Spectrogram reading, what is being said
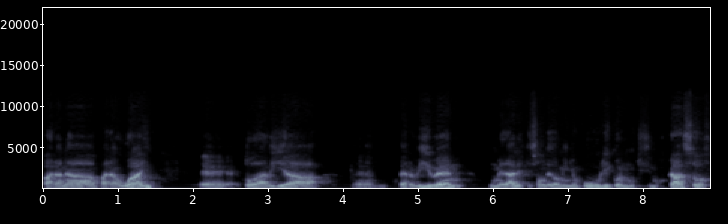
Paraná-Paraguay, eh, todavía eh, perviven humedales que son de dominio público en muchísimos casos,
